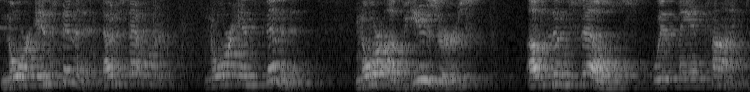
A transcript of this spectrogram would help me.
nor effeminate. Notice that word. nor effeminate, nor abusers of themselves with mankind.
